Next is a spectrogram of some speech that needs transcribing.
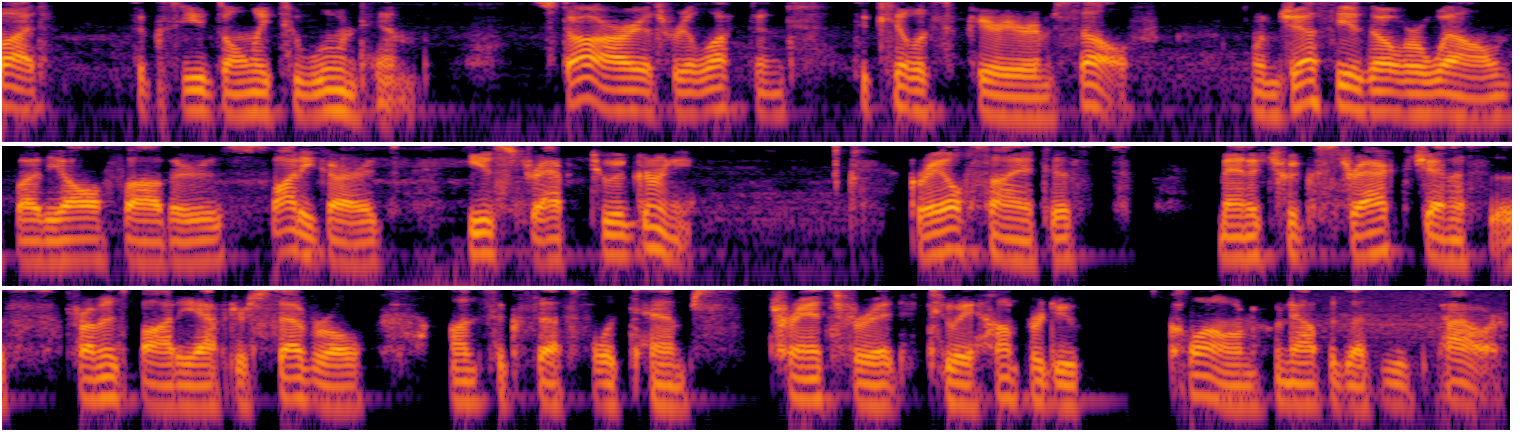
but succeeds only to wound him. Starr is reluctant to kill his superior himself. When Jesse is overwhelmed by the Allfather's bodyguards, he is strapped to a gurney. Grail scientists manage to extract Genesis from his body after several unsuccessful attempts transfer it to a Humperdinck clone who now possesses its power.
